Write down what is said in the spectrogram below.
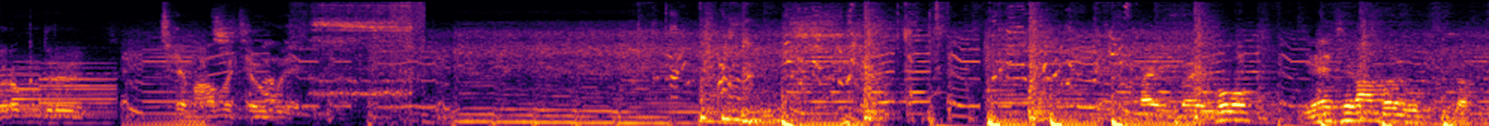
여러분들을 제 마음을 태우고 있습니다. 가위바위보. 예, 제가 한번 해봅시다.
